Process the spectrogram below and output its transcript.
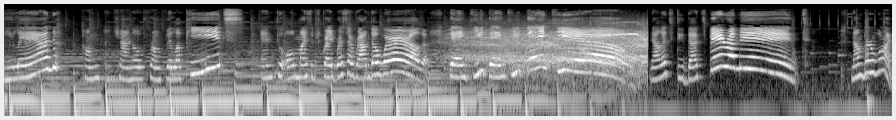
Zealand. Tong channel from Philippines. And to all my subscribers around the world. Thank you, thank you, thank you! Now let's do the experiment! Number one,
